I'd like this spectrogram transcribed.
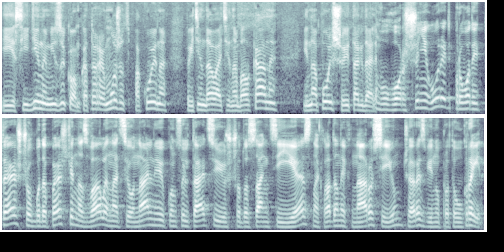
и с единым языком, которая может спокойно претендовать и на Балканы, и на Польшу, и так далее. В Угорщині уряд проводить те, що в Будапешті назвали національною консультацією щодо санкцій ЄС, накладених на Росію через війну проти України.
